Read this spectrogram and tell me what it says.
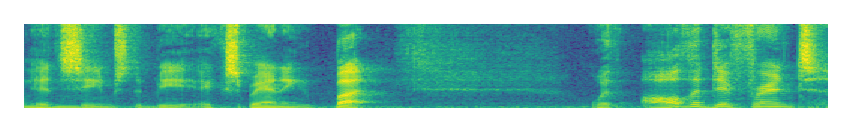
It seems to be expanding, but with all the different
